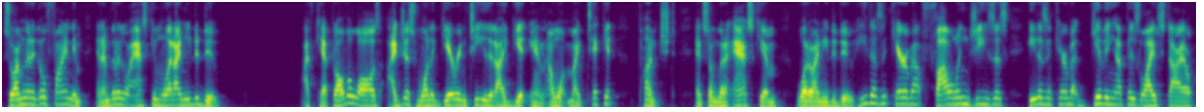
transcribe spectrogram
So I'm going to go find him and I'm going to go ask him what I need to do. I've kept all the laws. I just want to guarantee that I get in. I want my ticket punched. And so I'm going to ask him, what do I need to do? He doesn't care about following Jesus. He doesn't care about giving up his lifestyle.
